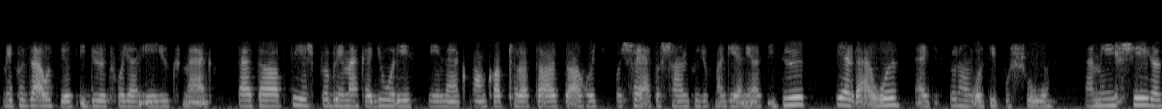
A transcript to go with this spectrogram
méghozzá ahhoz, hogy az időt hogyan éljük meg. Tehát a pszichés problémák egy jó részének van kapcsolata azzal, hogy, hogy sajátosan tudjuk megélni az időt. Például egy szorongó típusú személyiség az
